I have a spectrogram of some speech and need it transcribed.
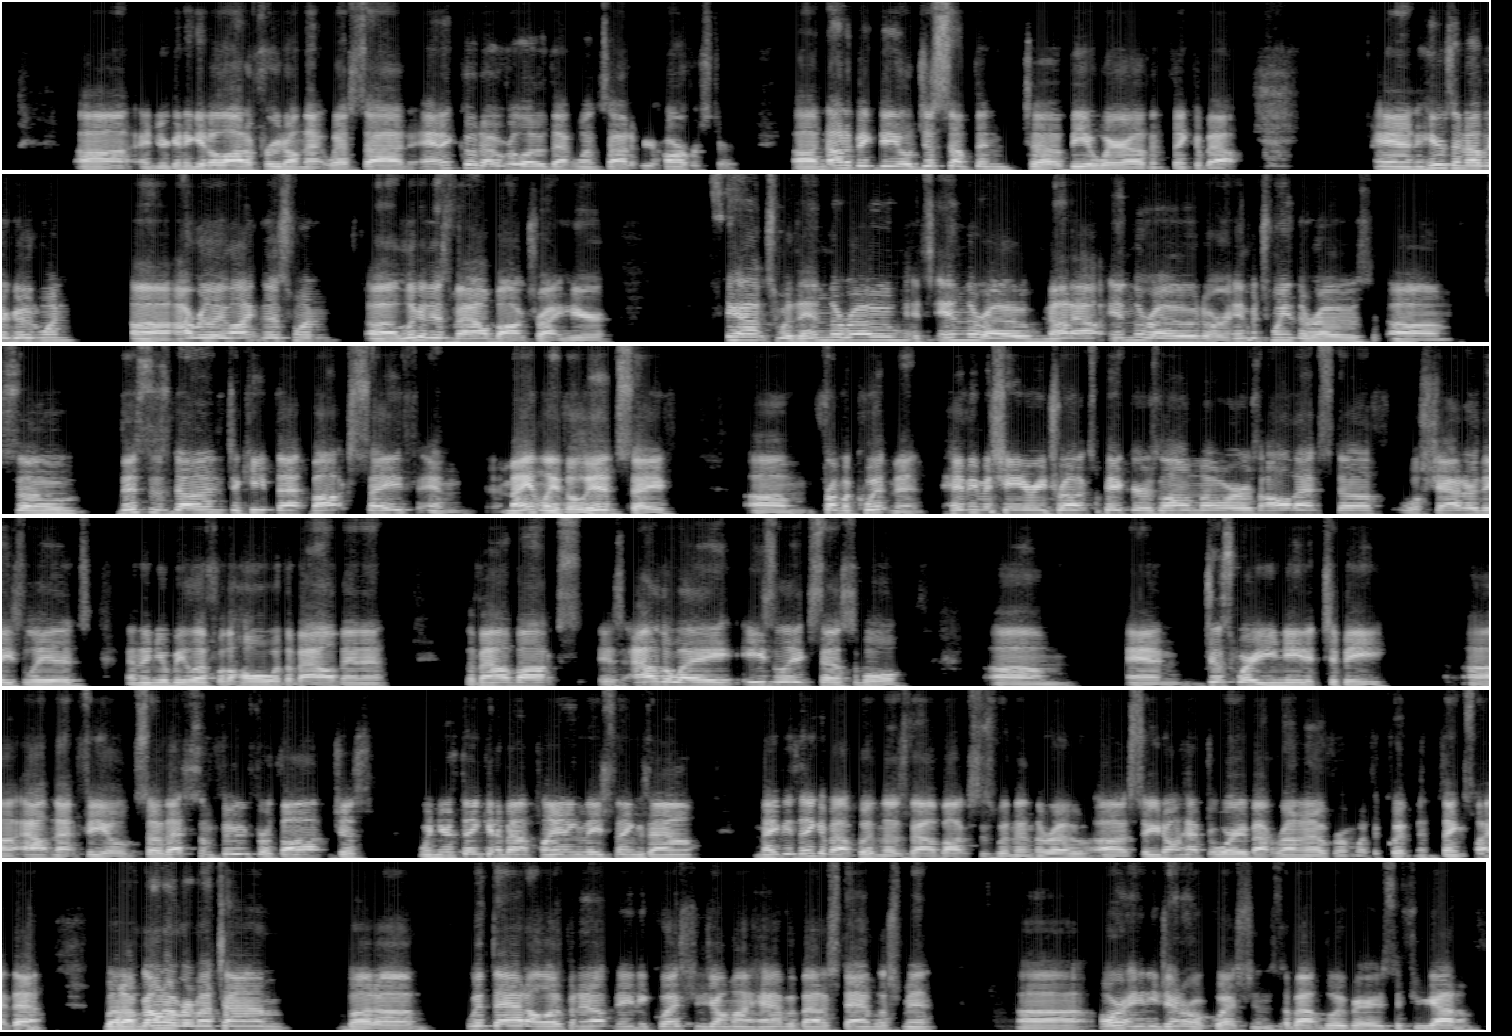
Uh, and you're going to get a lot of fruit on that west side and it could overload that one side of your harvester. Uh, not a big deal, just something to be aware of and think about. And here's another good one. Uh, I really like this one. Uh, look at this valve box right here. See how it's within the row? It's in the row, not out in the road or in between the rows. Um, so this is done to keep that box safe and mainly the lid safe um, from equipment. Heavy machinery, trucks, pickers, lawnmowers, all that stuff will shatter these lids and then you'll be left with a hole with a valve in it. The valve box is out of the way, easily accessible, um, and just where you need it to be uh, out in that field. So that's some food for thought. Just when you're thinking about planning these things out, maybe think about putting those valve boxes within the row uh, so you don't have to worry about running over them with equipment, things like that. But I've gone over my time, but uh, with that, I'll open it up to any questions y'all might have about establishment uh, or any general questions about blueberries if you got them.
